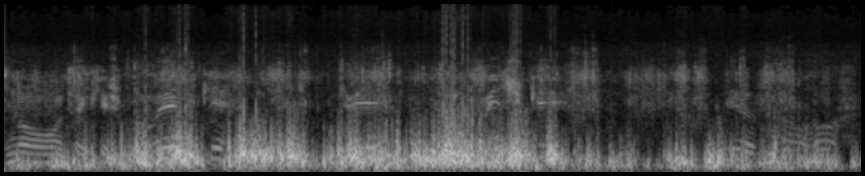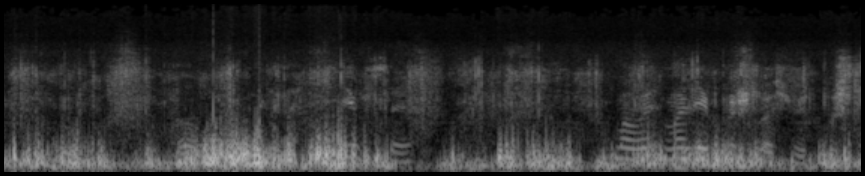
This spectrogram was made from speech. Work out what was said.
Знову такі ж маленькі, дві рибички і одного головника. І все. Малі прийшлось відпустити.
